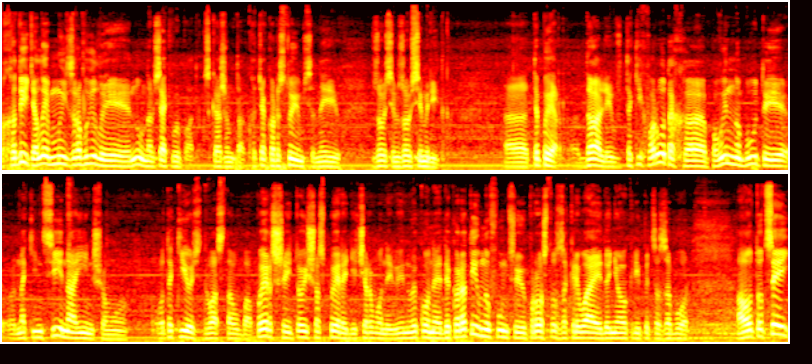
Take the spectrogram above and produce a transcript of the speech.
ходить, але ми зробили ну, на всяк випадок, скажімо так, хоча користуємося нею зовсім зовсім рідко. Е, Тепер далі в таких воротах е, повинно бути на кінці на іншому. Отакі ось два стовба. Перший, той, що спереді, червоний, він виконує декоративну функцію, просто закриває і до нього кріпиться забор. А от оцей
